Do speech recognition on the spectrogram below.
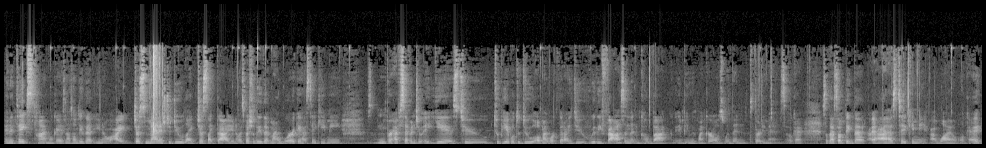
And it takes time okay? It's not something that you know i just managed to do like just like that you know? Especially that my work it has taken me perhaps seven to eight years to to be able to do all my work that I do really fast and then come back and be with my girls within 30 minutes okay? So that's something that I has taken me a while okay?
